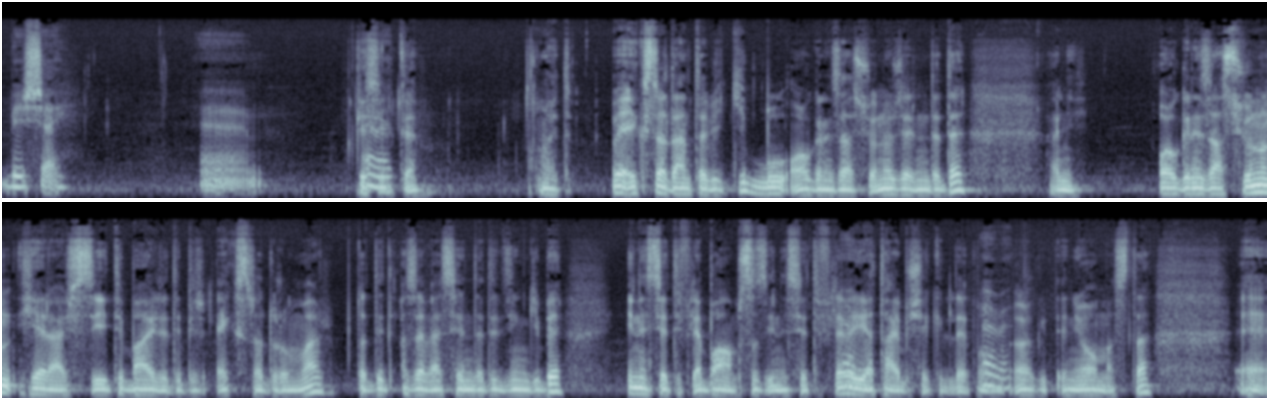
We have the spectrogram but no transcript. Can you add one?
bir şey. E, Kesinlikle. Evet. evet. Ve ekstradan tabii ki bu organizasyon üzerinde de hani organizasyonun hiyerarşisi itibariyle de bir ekstra durum var. Da az evvel senin de dediğin gibi inisiyatifle, bağımsız inisiyatifle evet. ve yatay bir şekilde bunun evet. örgütleniyor olması da e,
